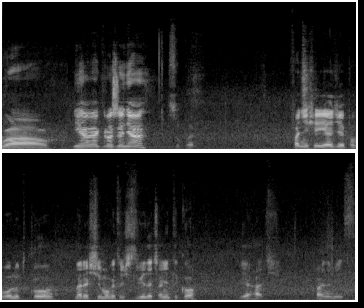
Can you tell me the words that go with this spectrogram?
Wow. Michał, jak wrażenia? Super. Fajnie się jedzie, powolutku. Nareszcie mogę coś zwiedzać, a nie tylko jechać. Fajne miejsce.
